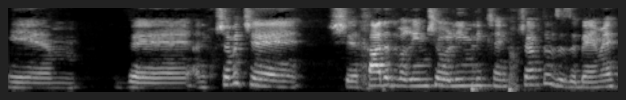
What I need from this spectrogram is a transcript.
אמ, ואני חושבת ש... שאחד הדברים שעולים לי כשאני חושבת על זה זה באמת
